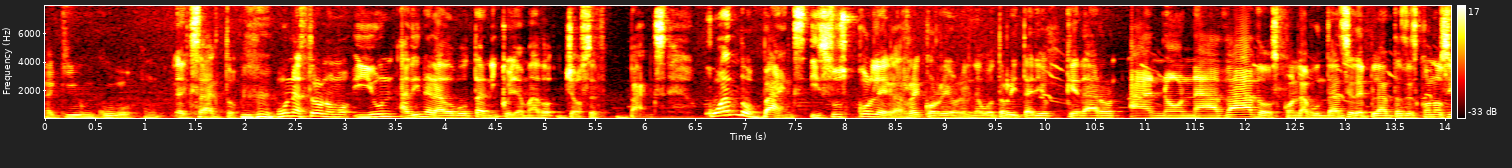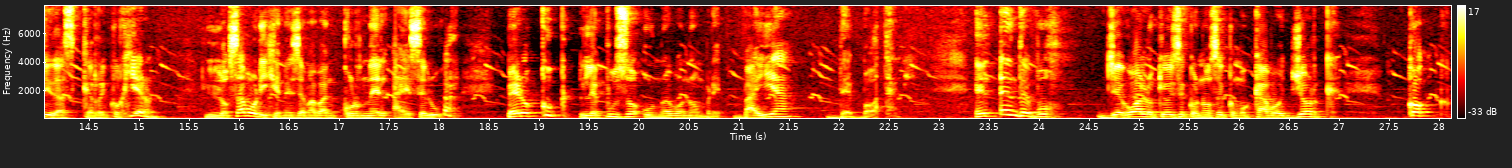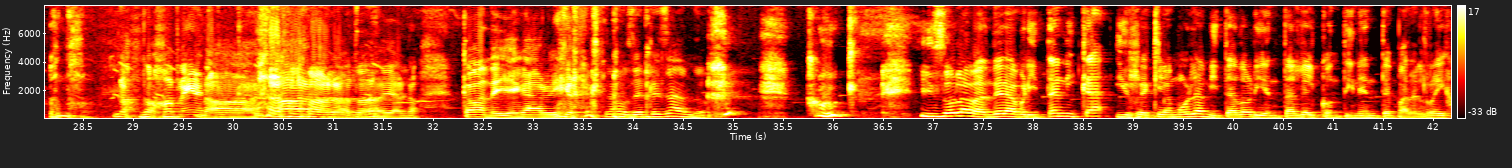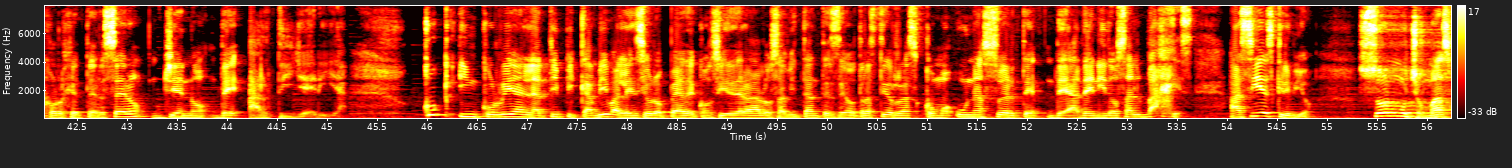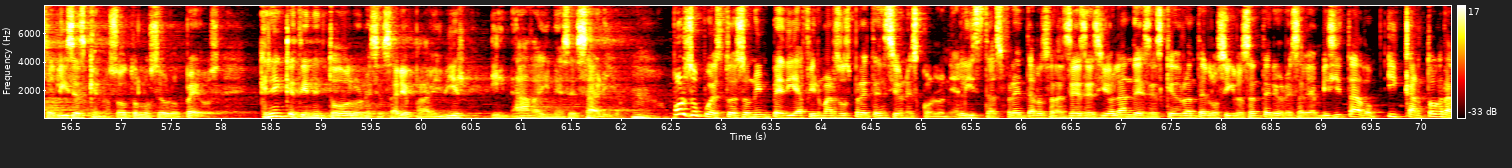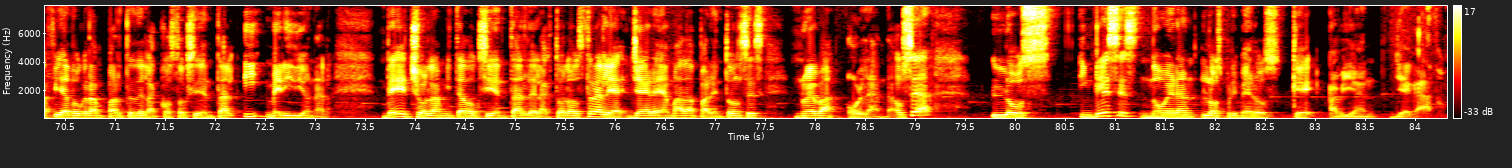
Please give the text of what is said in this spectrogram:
Aquí un cubo. Exacto. un astrónomo y un adinerado botánico llamado Joseph Banks. Cuando Banks y sus colegas recorrieron el nuevo territorio, quedaron anonadados con la abundancia de plantas desconocidas que recogieron. Los aborígenes llamaban Cornell a ese lugar, pero Cook le puso un nuevo nombre, Bahía de Botany. El Endeavour llegó a lo que hoy se conoce como Cabo York. Cook, No, no, espérate. No, no, todavía no. Acaban de llegar, Estamos empezando. Cook hizo la bandera británica y reclamó la mitad oriental del continente para el rey Jorge III lleno de artillería. Cook incurría en la típica ambivalencia europea de considerar a los habitantes de otras tierras como una suerte de adénidos salvajes. Así escribió, son mucho más felices que nosotros los europeos Creen que tienen todo lo necesario para vivir y nada innecesario. Por supuesto, eso no impedía afirmar sus pretensiones colonialistas frente a los franceses y holandeses que durante los siglos anteriores habían visitado y cartografiado gran parte de la costa occidental y meridional. De hecho, la mitad occidental de la actual Australia ya era llamada para entonces Nueva Holanda. O sea, los ingleses no eran los primeros que habían llegado.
